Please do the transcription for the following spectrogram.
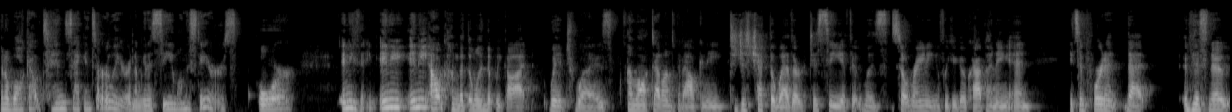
I'm going to walk out 10 seconds earlier and I'm going to see him on the stairs, or anything, any, any outcome but the one that we got, which was I walked out onto the balcony to just check the weather to see if it was still raining, if we could go crab hunting. And it's important that this note,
